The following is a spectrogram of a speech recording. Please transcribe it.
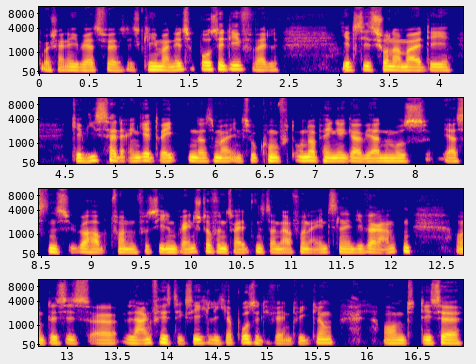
Wahrscheinlich wäre es für das Klima nicht so positiv, weil jetzt ist schon einmal die Gewissheit eingetreten, dass man in Zukunft unabhängiger werden muss. Erstens überhaupt von fossilen Brennstoffen, zweitens dann auch von einzelnen Lieferanten. Und das ist äh, langfristig sicherlich eine positive Entwicklung. Und diese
